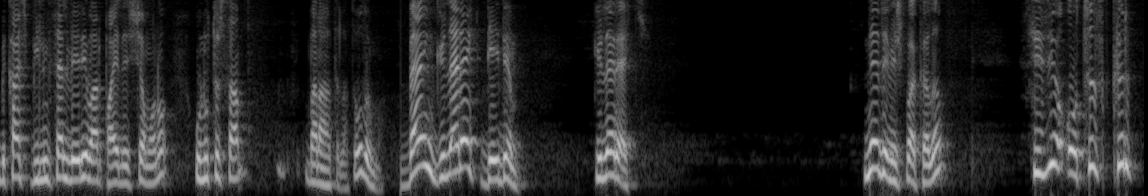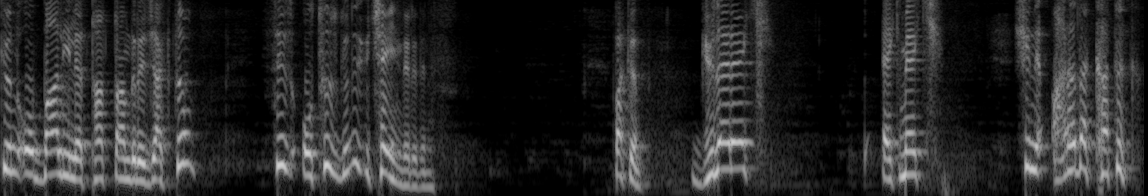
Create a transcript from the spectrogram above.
birkaç bilimsel veri var paylaşacağım onu. Unutursam bana hatırlat olur mu? Ben gülerek dedim. Gülerek. Ne demiş bakalım? Sizi 30-40 gün o bal ile tatlandıracaktım. Siz 30 günü 3'e indirdiniz. Bakın gülerek ekmek. Şimdi arada katık.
